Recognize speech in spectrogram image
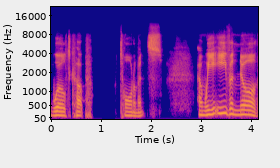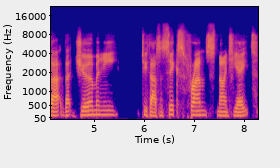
World Cup tournaments. And we even know that that Germany 2006, France 98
